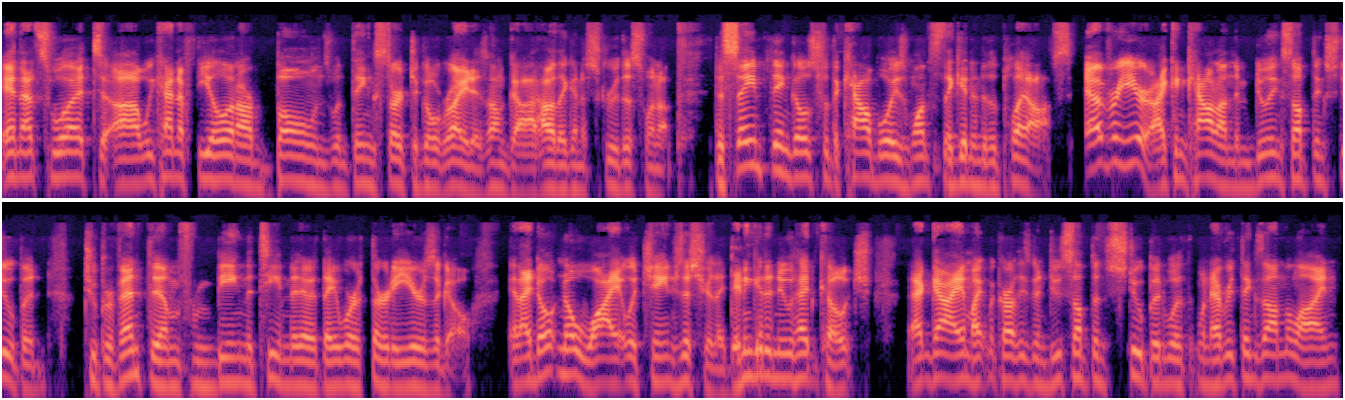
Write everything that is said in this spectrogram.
And that's what uh, we kind of feel in our bones when things start to go right is, oh God, how are they going to screw this one up? The same thing goes for the Cowboys once they get into the playoffs. Every year I can count on them doing something stupid to prevent them from being the team that they were 30 years ago. And I don't know why it would change this year. They didn't get a new head coach. That guy, Mike McCarthy, is going to do something stupid with when everything's on the line.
